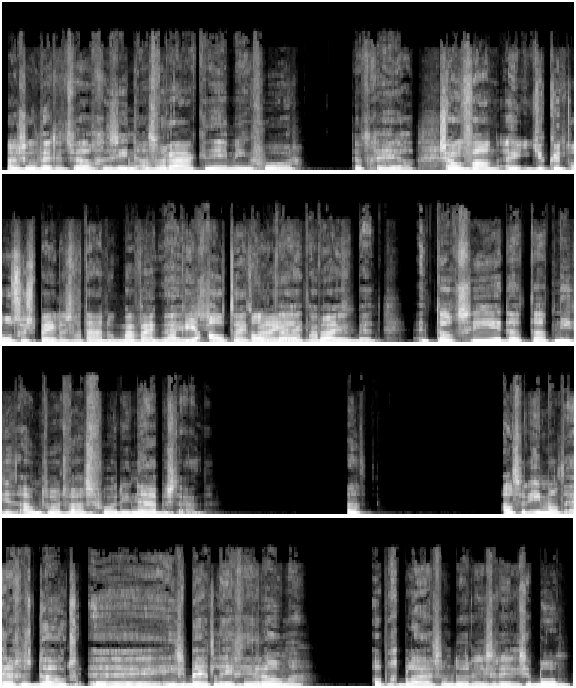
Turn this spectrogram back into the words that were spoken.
Maar zo werd het wel gezien als wraakneming voor dat geheel. Zo van, eh, je kunt onze spelers wat aandoen, maar wij, Wij- pakken je altijd, waar je ook maar waar bent. ook bent. En toch zie je dat dat niet het antwoord was voor die nabestaanden. Want als er iemand ergens dood eh, in zijn bed ligt in Rome, opgeblazen door een Israëlische bom,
